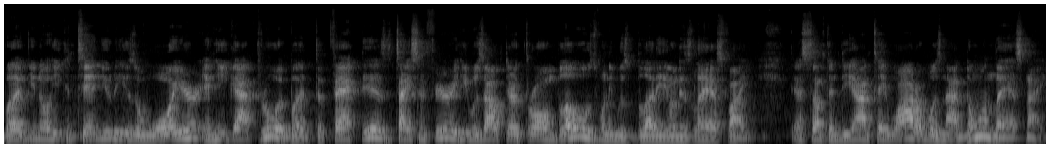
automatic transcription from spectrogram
But you know, he continued. He's a warrior, and he got through it. But the fact is, Tyson Fury, he was out there throwing blows when he was bloody on his last fight. That's something Deontay Wilder was not doing last night.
